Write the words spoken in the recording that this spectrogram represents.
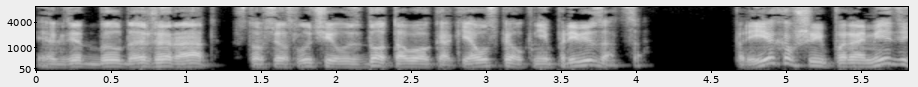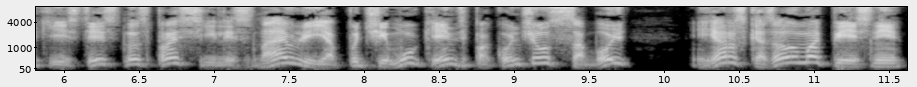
Я где-то был даже рад, что все случилось до того, как я успел к ней привязаться. Приехавшие парамедики, естественно, спросили, знаю ли я, почему Кенди покончил с собой, я рассказал им о песне,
